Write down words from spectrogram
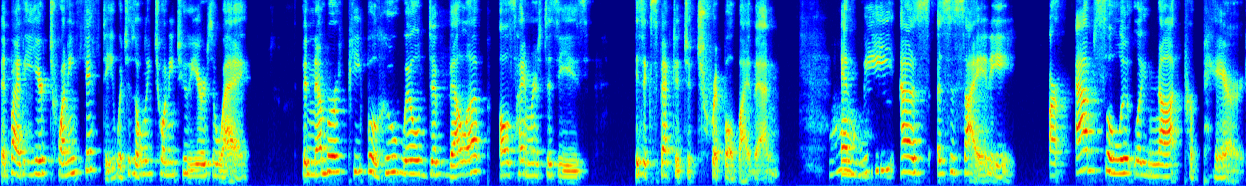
that by the year 2050, which is only 22 years away, the number of people who will develop Alzheimer's disease is expected to triple by then. Wow. And we as a society are absolutely not prepared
